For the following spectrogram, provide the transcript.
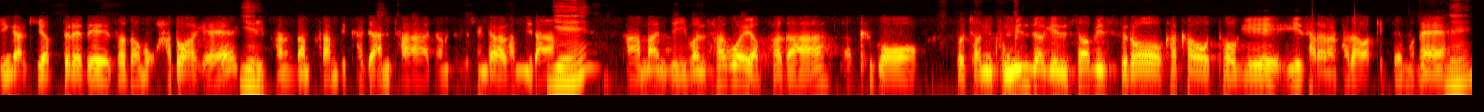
민간 기업들에 대해서 너무 과도하게 예. 개입하는 건 바람직하지 않다 저는 그렇게 생각을 합니다. 예. 다만 이제 이번 사고의 여파가 크고 또 전 국민적인 서비스로 카카오톡이 이 사랑을 받아왔기 때문에 네.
